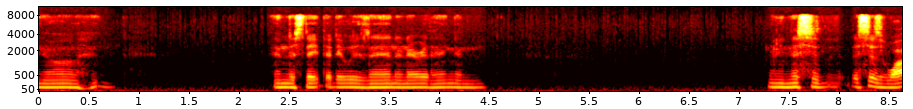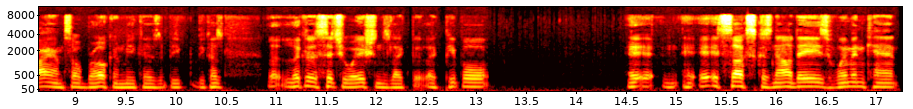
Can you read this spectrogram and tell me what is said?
you know, in the state that it was in and everything, and I mean, this is this is why I'm so broken because because look at the situations like like people. It it, it sucks because nowadays women can't.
